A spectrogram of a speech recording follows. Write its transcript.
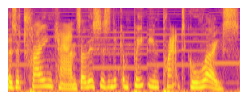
as a train can, so this isn't a completely impractical race.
